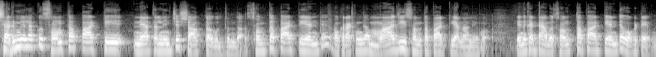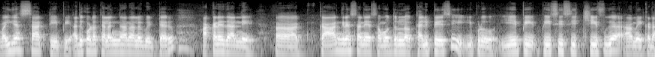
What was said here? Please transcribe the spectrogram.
షర్మిలకు సొంత పార్టీ నేతల నుంచే షాక్ తగులుతుందా? సొంత పార్టీ అంటే ఒక రకంగా మాజీ సొంత పార్టీ అనాలేమో. ఎందుకంటే ఆమె సొంత పార్టీ అంటే ఒకటే వైఎస్ఆర్టీపీ. అది కూడా తెలంగాణలో పెట్టారు. అక్కడే దాన్ని కాంగ్రెస్ అనే సముద్రంలో కలిపేసి ఇప్పుడు ఏపీ పిసిసి చీఫ్గా ఆమె ఇక్కడ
